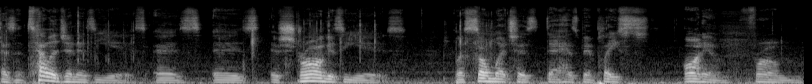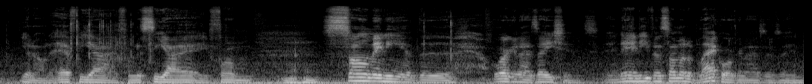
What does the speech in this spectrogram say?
as intelligent as he is, as as as strong as he is, but so much has that has been placed on him from you know the FBI, from the CIA, from Mm-hmm. so many of the organizations, and then even some of the black organizers in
